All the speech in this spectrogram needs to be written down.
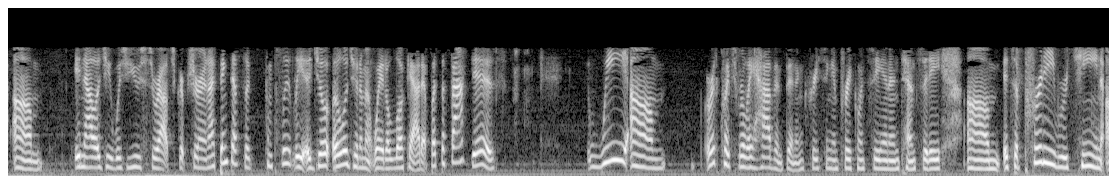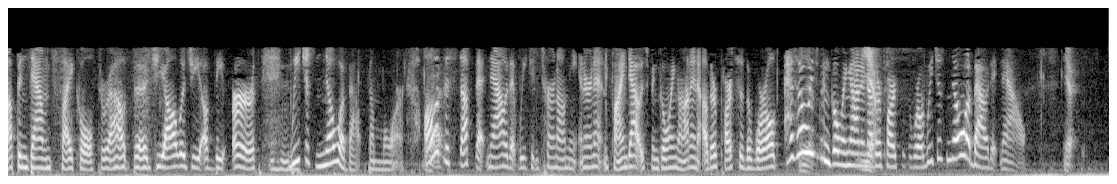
um, analogy was used throughout Scripture, and I think that's a completely illegitimate way to look at it. But the fact is, we um, earthquakes really haven't been increasing in frequency and intensity. Um, it's a pretty routine up and down cycle throughout the geology of the Earth. Mhm. We just know about them more. All of the stuff that now that we can turn on the internet and find out has been going on in other parts of the world has always been going on in Yeah. other parts of the world. We just know about it now. Yeah.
